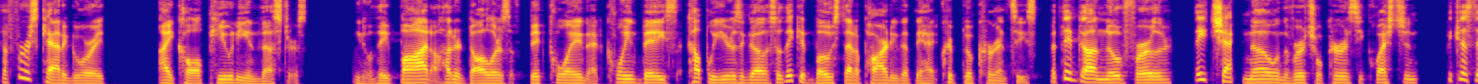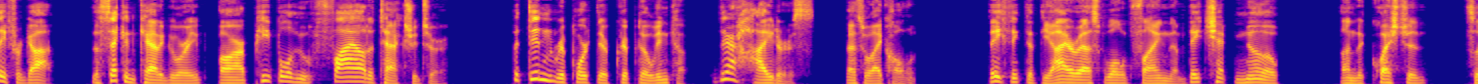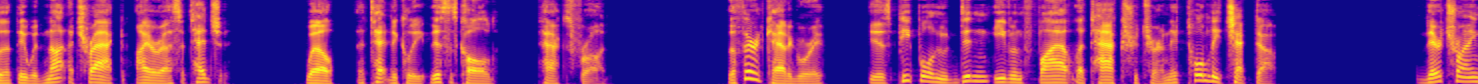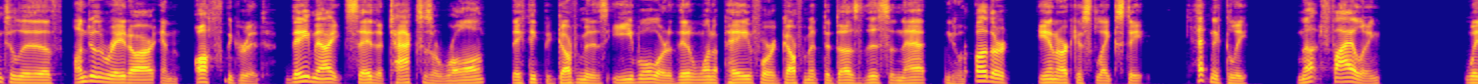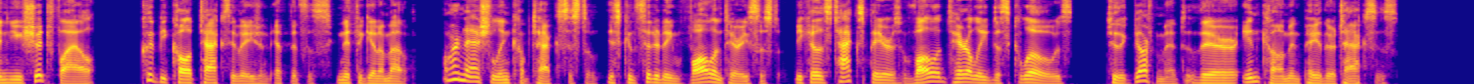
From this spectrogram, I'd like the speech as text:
The first category I call puny investors. You know, they bought $100 of Bitcoin at Coinbase a couple years ago so they could boast at a party that they had cryptocurrencies, but they've gone no further. They checked no on the virtual currency question because they forgot. The second category are people who filed a tax return but didn't report their crypto income. They're hiders. That's what I call them. They think that the IRS won't find them. They check no on the question so that they would not attract IRS attention. Well, uh, technically, this is called tax fraud. The third category is people who didn't even file a tax return. They totally checked out. They're trying to live under the radar and off the grid. They might say that taxes are wrong, they think the government is evil or they don't want to pay for a government that does this and that, you know, other anarchist like state. Technically, not filing when you should file could be called tax evasion if it's a significant amount. Our national income tax system is considered a voluntary system because taxpayers voluntarily disclose to the government their income and pay their taxes.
